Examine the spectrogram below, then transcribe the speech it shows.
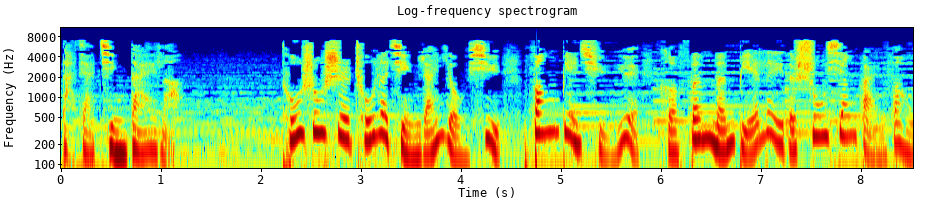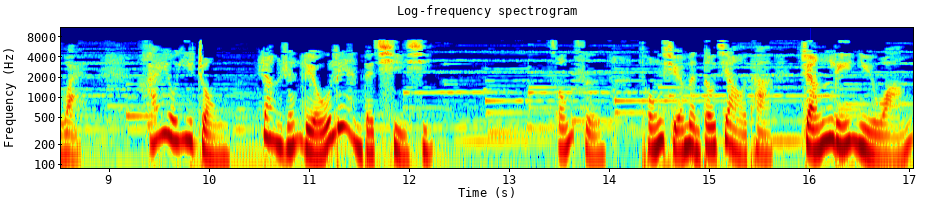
大家惊呆了。图书室除了井然有序、方便取阅和分门别类的书香摆放外，还有一种让人留恋的气息。从此，同学们都叫她“整理女王”。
